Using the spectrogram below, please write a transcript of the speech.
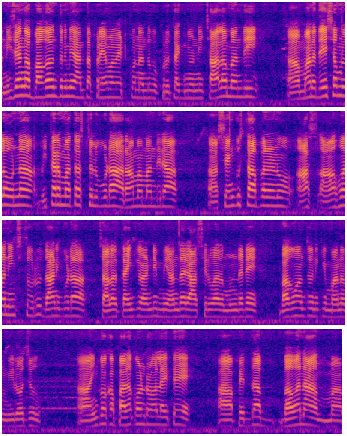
నిజంగా భగవంతుని మీద అంత ప్రేమ పెట్టుకున్నందుకు కృతజ్ఞుని. చాలామంది మన దేశంలో ఉన్న ఇతర మతస్థులు కూడా రామ మందిర శంకుస్థాపనను ఆస్- ఆహ్వానించుతున్నారు దానికి కూడా చాలా థ్యాంక్ యూ అండి. మీ అందరి ఆశీర్వాదం ఉండనే భగవంతునికి మనం ఈరోజు ఇంకొక పదకొండు రోజులైతే ఆ పెద్ద భవన మ-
